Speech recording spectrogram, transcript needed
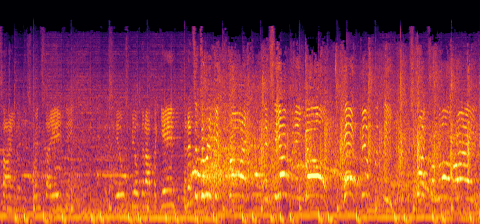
Entertained on this Wednesday evening as Hills build it up again. And it's a terrific strike! It's the opening goal! Built with the strike from long range.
